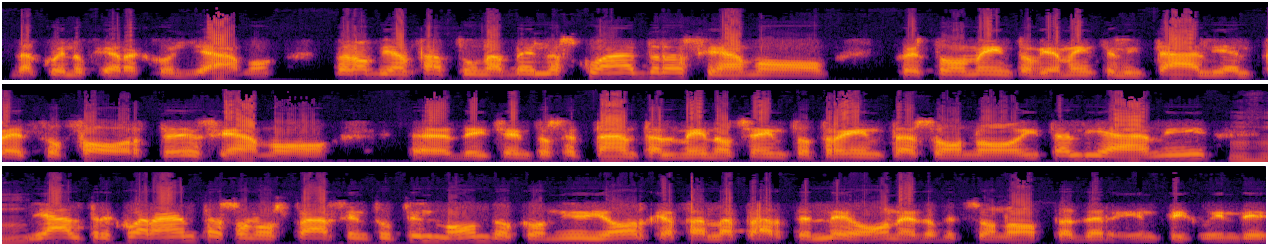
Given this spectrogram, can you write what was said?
da quello che raccogliamo. Però abbiamo fatto una bella squadra, siamo in questo momento ovviamente l'Italia è il pezzo forte, siamo eh, dei 170 almeno 130 sono italiani, Mhm. gli altri 40 sono sparsi in tutto il mondo con New York a fare la parte del leone dove sono otto aderenti, quindi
